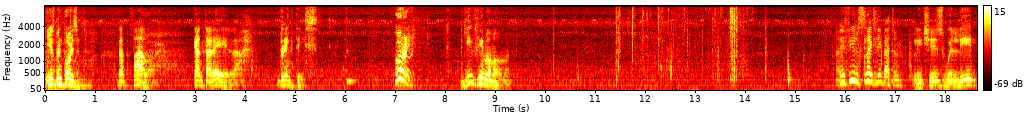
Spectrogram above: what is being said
He's been poisoned. That palo. Cantarella. Drink this. Hurry! Give him a moment. I feel slightly better. Leeches will lead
